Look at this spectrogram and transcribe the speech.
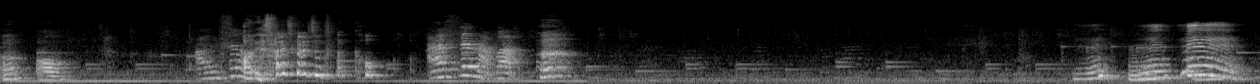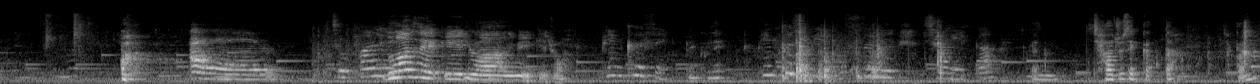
어? 어. 안 쎄. 아, 살살 좀 닦어. 안 쎄나 봐. 응? 응? 응. 노란색이 좋아? 아니면 이게 좋아? 핑크색. 핑크색? 핑크색이 무슨? 약간 자주색 같다. 잠깐만.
